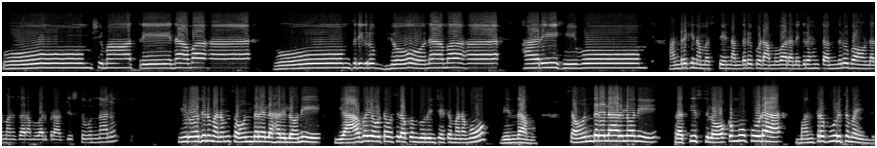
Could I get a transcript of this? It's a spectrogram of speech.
ఓం శ్రీమాత్రే నమ. ఓం శ్రీ గురుభ్యో నమ. హరి ఓం. అందరికీ నమస్తే అండి. అందరూ కూడా అమ్మవారి అనుగ్రహంతో అందరూ బాగుండాలి మనసారి అమ్మవారు ప్రార్థిస్తూ ఉన్నాను. ఈ రోజున మనం సౌందర్య లహరిలోని యాభై ఒకటవ శ్లోకం గురించి అయితే మనము విందాము. సౌందర్య లహరిలోని ప్రతి శ్లోకము కూడా మంత్రపూరితమైంది.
